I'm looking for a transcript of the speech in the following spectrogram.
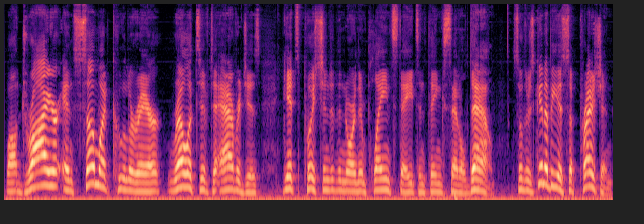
while drier and somewhat cooler air relative to averages gets pushed into the northern plain states and things settle down. So there's going to be a suppression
